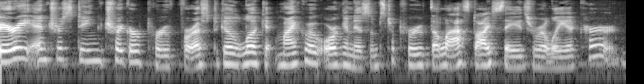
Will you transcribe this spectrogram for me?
very interesting trigger proof for us to go look at microorganisms to prove the last ice age really occurred.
